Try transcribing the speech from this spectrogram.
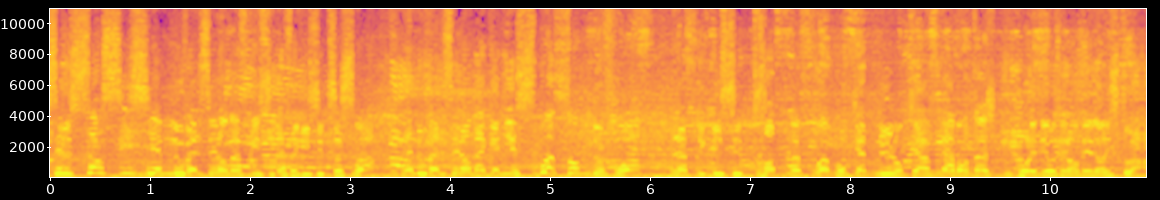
c'est le 106e Nouvelle-Zélande-Afrique Afrique du Sud ce soir. La Nouvelle-Zélande a gagné 62 fois, l'Afrique du Sud 39 fois pour 4 nuls, donc il y a un vrai avantage pour les Néo-Zélandais dans l'histoire.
